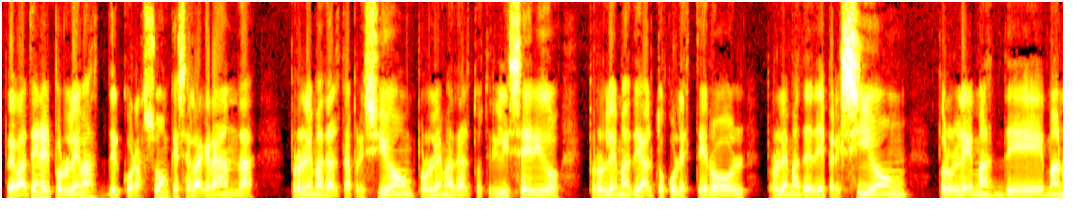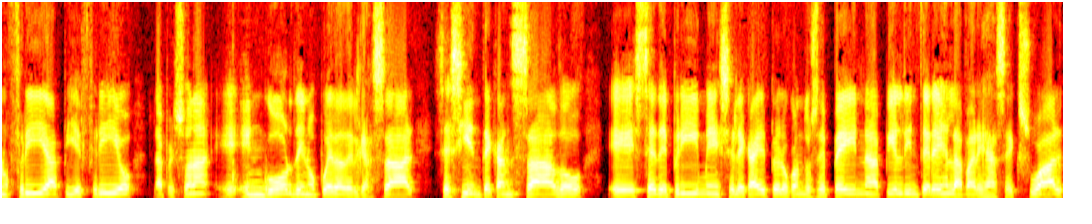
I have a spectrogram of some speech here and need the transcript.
pues va a tener problemas del corazón que se la agranda, problemas de alta presión, problemas de altos triglicéridos, problemas de alto colesterol, problemas de depresión, problemas de mano fría, pie frío, la persona eh, engorde y no puede adelgazar, se siente cansado, eh, se deprime, se le cae el pelo cuando se peina, pierde interés en la pareja sexual,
